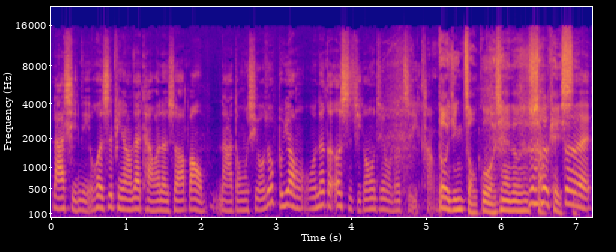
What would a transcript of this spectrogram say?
拉行李，或者是平常在台湾的时候要帮我拿东西，我说不用，我那个二十几公斤我都自己扛，都已经走过，现在都是小 case。对，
